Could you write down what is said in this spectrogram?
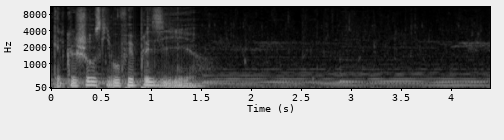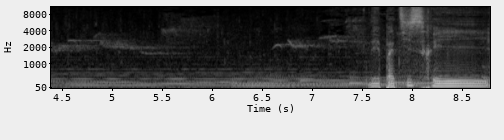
quelque chose qui vous fait plaisir. Des pâtisseries,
